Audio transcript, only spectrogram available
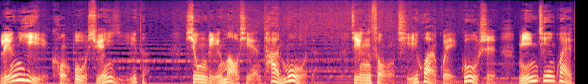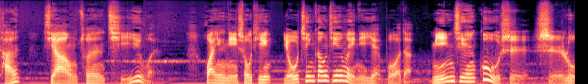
灵异、恐怖、悬疑的，凶灵冒险探墓的，惊悚、奇幻、鬼故事、民间怪谈、乡村奇闻，欢迎您收听由金刚间为你演播的《民间故事实录》。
